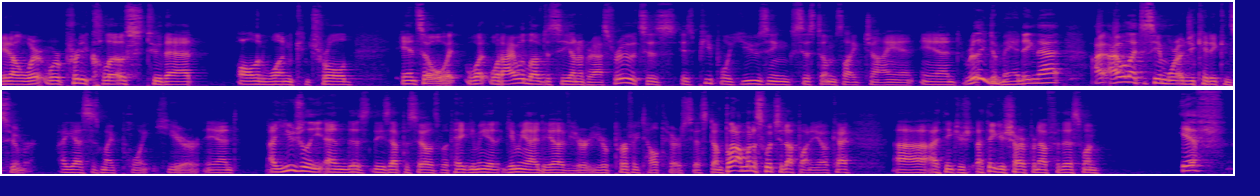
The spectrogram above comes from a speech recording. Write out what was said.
you know, we're, we're pretty close to that all in one controlled and so what, what, I would love to see on a grassroots is is people using systems like Gyant and really demanding that. I, I would like to see a more educated consumer. I guess is my point here. And I usually end this, these episodes with, "Hey, give me a, give me an idea of your your perfect healthcare system." But I'm going to switch it up on you. Okay, uh, I think you're I think you're sharp enough for this one. If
